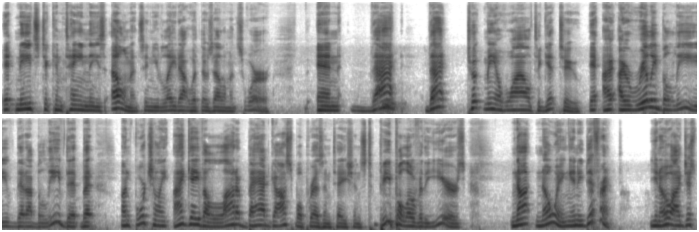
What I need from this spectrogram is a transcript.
it needs to contain these elements. And you laid out what those elements were. And that, that took me a while to get to. It, I, I really believe that I believed it, but unfortunately, I gave a lot of bad gospel presentations to people over the years, not knowing any different. You know, I just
